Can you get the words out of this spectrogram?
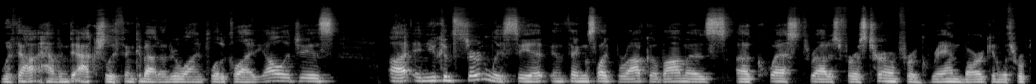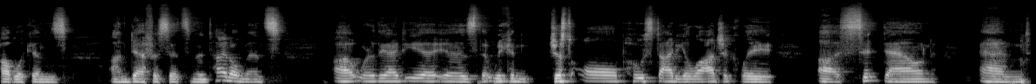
without having to actually think about underlying political ideologies. Uh, and you can certainly see it in things like Barack Obama's uh, quest throughout his first term for a grand bargain with Republicans on deficits and entitlements, uh, where the idea is that we can just all post ideologically uh, sit down and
